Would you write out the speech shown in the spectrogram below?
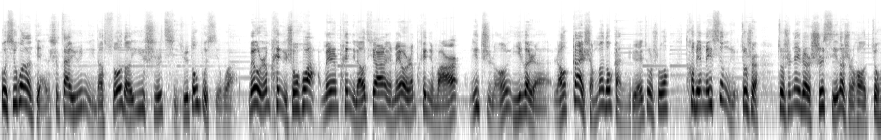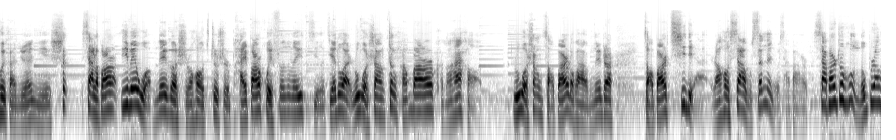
不习惯的点是在于你的所有的衣食起居都不习惯，没有人陪你说话，没人陪你聊天，也没有人陪你玩儿，你只能一个人，然后干什么都感觉就是说特别没兴趣，就是。就是那阵实习的时候，就会感觉你上下了班，因为我们那个时候就是排班会分为几个阶段。如果上正常班可能还好，如果上早班的话，我们那阵早班七点，然后下午三点就下班了。下班之后你都不知道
